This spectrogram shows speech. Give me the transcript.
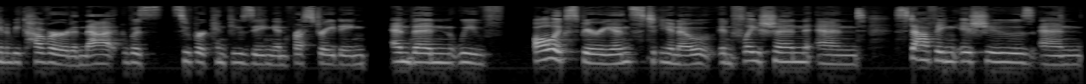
going to be covered. And that was super confusing and frustrating. And then we've all experienced, you know, inflation and staffing issues and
